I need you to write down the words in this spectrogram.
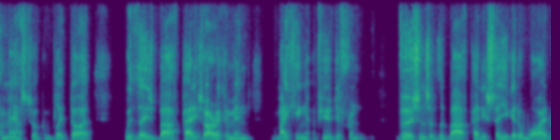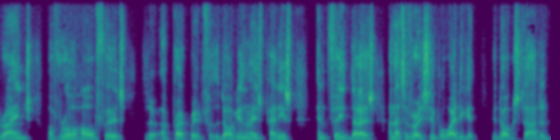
amounts to a complete diet with these BARF patties. I recommend making a few different versions of the BARF patties so you get a wide range of raw whole foods that are appropriate for the dog in these patties and feed those. And that's a very simple way to get your dog started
